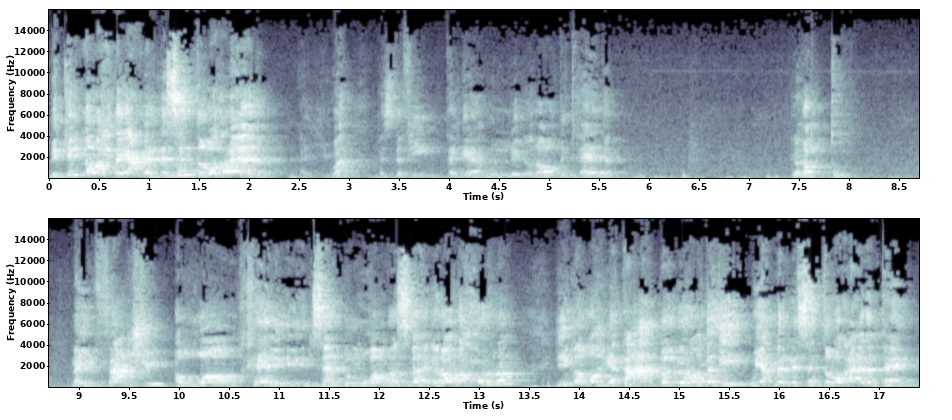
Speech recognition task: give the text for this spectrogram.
بكلمة واحدة يعمل ريست لوضع آدم أيوه بس ده فيه تجاهل لإرادة آدم. إرادته. ما ينفعش الله خالق الإنسان بمغامرة اسمها إرادة حرة يجي الله يتعدى الإرادة دي ويعمل ريست لوضع آدم تاني.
